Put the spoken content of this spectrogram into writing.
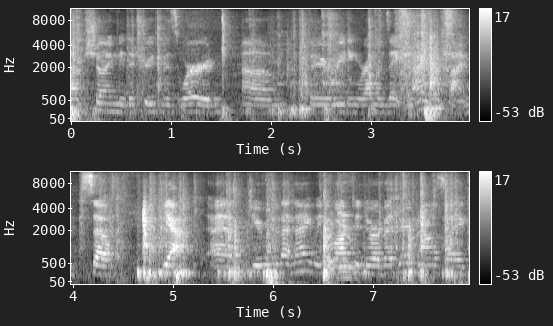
um, showing me the truth of His word um, through reading Romans eight and nine one time. So, yeah, um, do you remember that night when you I walked do. into our bedroom and I was like?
